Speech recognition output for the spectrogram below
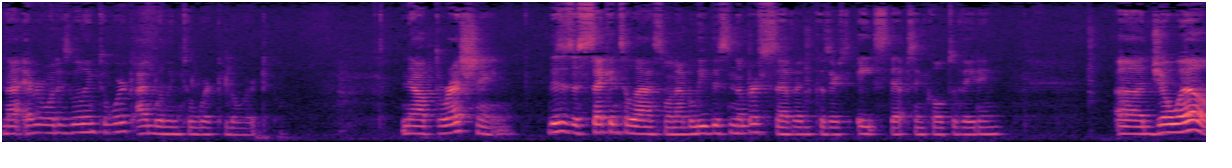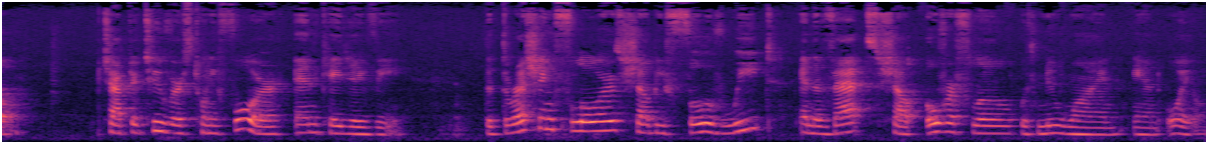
Not everyone is willing to work. I'm willing to work, Lord. Now, threshing. This is the second to last one. I believe this is number seven because there's eight steps in cultivating. Uh, Joel chapter 2, verse 24, and KJV. The threshing floors shall be full of wheat, and the vats shall overflow with new wine and oil.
